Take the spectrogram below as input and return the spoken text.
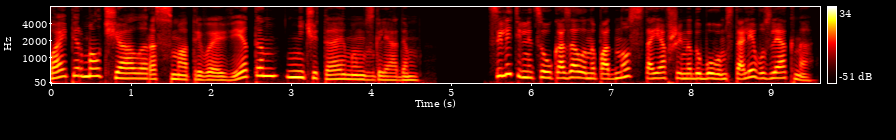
Пайпер молчала, рассматривая Ветон нечитаемым взглядом. Целительница указала на поднос, стоявший на дубовом столе возле окна.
